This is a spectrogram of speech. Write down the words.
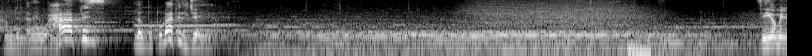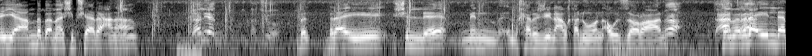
الحمد لله وحافز للبطولات الجاية. في يوم من الأيام ببقى ماشي بشارع أنا خالد لا تشوف. بل- بلاقي شلة من الخارجين على القانون أو الزعران فما بلاقي إلا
